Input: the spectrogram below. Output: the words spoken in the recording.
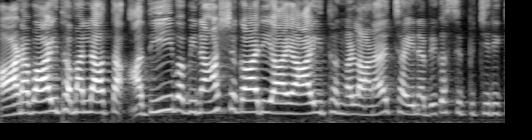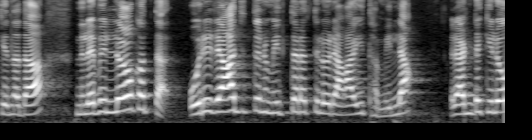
ആണവായുധമല്ലാത്ത അതീവ വിനാശകാരിയായ ആയുധങ്ങളാണ് ചൈന വികസിപ്പിച്ചിരിക്കുന്നത്. നിലവിൽ ലോകത്ത് ഒരു രാജ്യത്തിനും ഇത്തരത്തിലൊരു ആയുധമില്ല. രണ്ട് കിലോ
